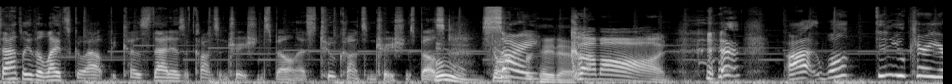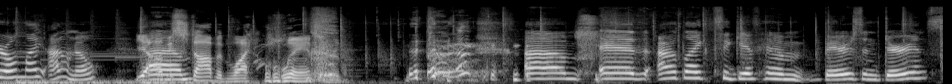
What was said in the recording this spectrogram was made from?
sadly, the lights go out because that is a concentration spell, and that's two concentration spells. Boom. Sorry. Come on. Uh, well, didn't you carry your own light? I don't know. Yeah, I'll Um, be stopping light a lantern. Um, and I would like to give him Bear's Endurance.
